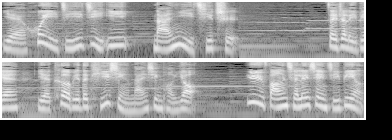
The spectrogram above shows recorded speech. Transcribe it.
也讳疾忌医，难以启齿。在这里边也特别的提醒男性朋友，预防前列腺疾病。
